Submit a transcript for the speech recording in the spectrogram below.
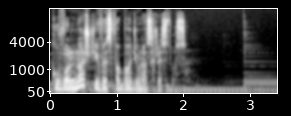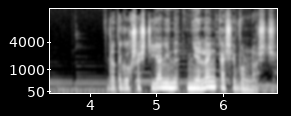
Ku wolności wyswobodził nas Chrystus. Dlatego chrześcijanin nie lęka się wolności.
